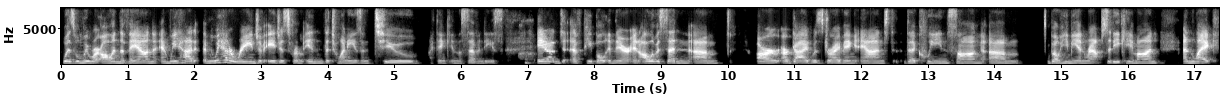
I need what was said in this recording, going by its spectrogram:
was when we were all in the van and we had i mean we had a range of ages from in the 20s and to i think in the 70s and of people in there and all of a sudden um, our our guide was driving and the queen song um, bohemian rhapsody came on and like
